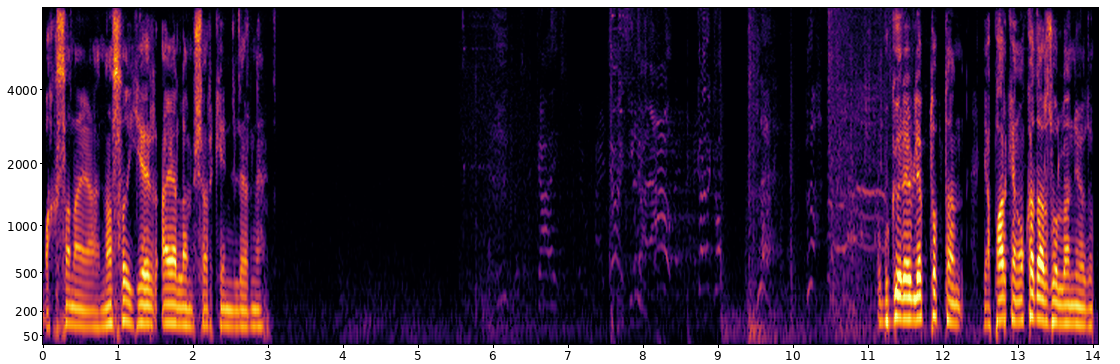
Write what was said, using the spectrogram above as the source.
Baksana ya nasıl yer ayarlamışlar kendilerine. Bu görev laptoptan yaparken o kadar zorlanıyordum.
